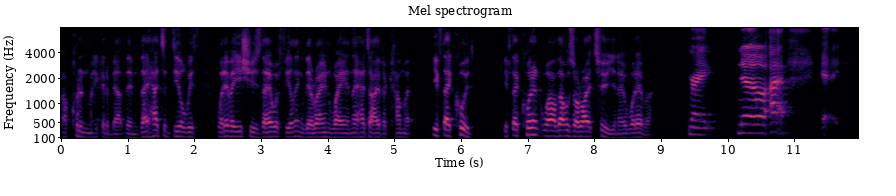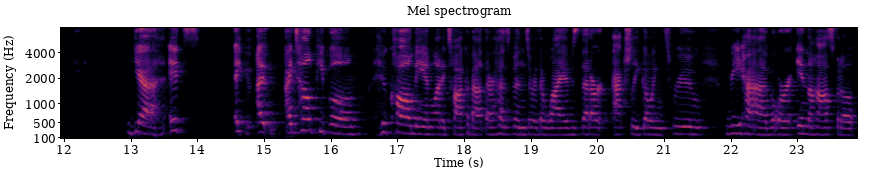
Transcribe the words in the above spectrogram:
I couldn't make it about them. They had to deal with whatever issues they were feeling their own way and they had to overcome it if they could. If they couldn't, well, that was all right too, you know, whatever. Right. No, I, yeah, it's, I, I, tell people who call me and want to talk about their husbands or their wives that are actually going through rehab or in the hospital.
